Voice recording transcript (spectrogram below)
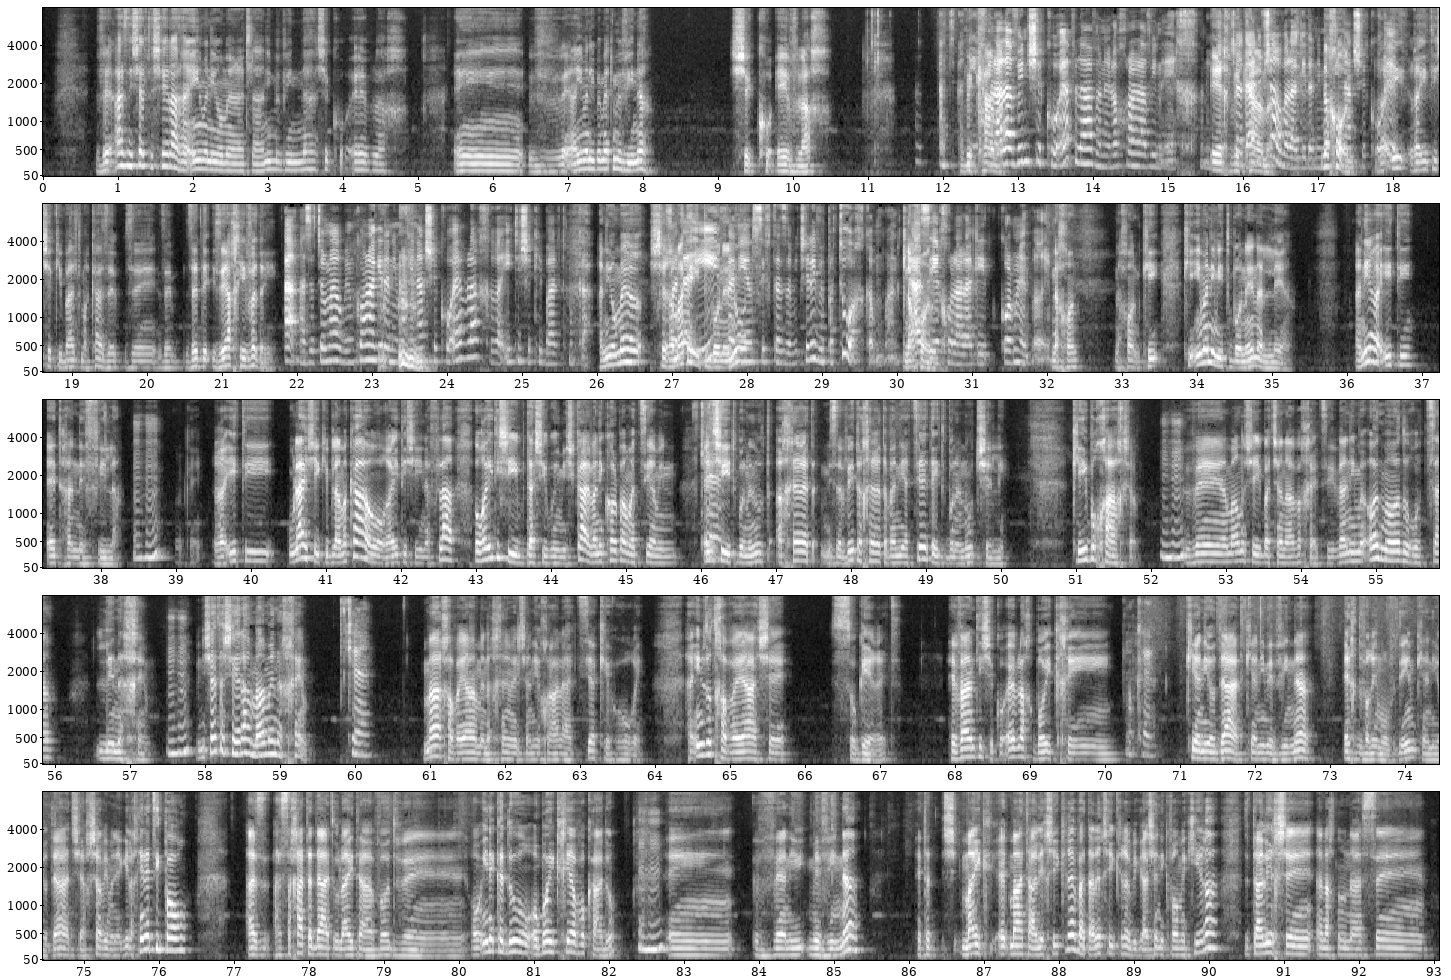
ואז נשאלת השאלה האם אני אומרת לה אני מבינה שכואב לך אה, והאם אני באמת מבינה שכואב לך אני וכמה. יכולה להבין שכואב לה, אבל אני לא יכולה להבין איך. אני איך חושבת שעדיין וכמה. אפשר אבל להגיד, אני נכון מבינה שכואב. ראי, ראיתי שקיבלת מכה זה זה זה זה זה, זה הכי ודאי אה, אז אתה אומר, במקום להגיד אני מבינה שכואב לך, ראיתי שקיבלת מכה. אני אומר שרמת ודאי, ההתבוננות ואני אוסיף את הזווית שלי, ופתוח כמובן. כי נכון. אז היא יכולה להגיד כל מיני דברים. נכון נכון כי כי אם אני מתבונן עליה אני ראיתי את הנפילה. מהמם, אוקיי. ראיתי אולי שהיא קיבלה מכה או ראיתי שהיא נפלה או ראיתי שהיא איבדה שיווי משקל ואני כל פעם מציע מין כן. איזושהי התבוננות אחרת מזווית אחרת אבל אני אציע את ההתבוננות שלי. כי היא בוכה עכשיו מהמם, ואמרנו שהיא בת שנה וחצי ואני מאוד מאוד רוצה לנחם מהמם. ונשאלת השאלה מה מנחם כן. מה החוויה המנחמת שאני יכולה להציע כהורה האם זאת חוויה שסוגרת הבנתי שכואב לך בואי קחי. אוקיי. כי אני יודעת, כי אני מבינה איך דברים עובדים, כי אני יודעת שעכשיו אם אני אגיד לך הנה ציפור, אז הסחת הדעת אולי תעבוד ו... או הנה כדור, או בואי קחי אבוקדו, אה, ואני מבינה את ה... ש- מה, יק... מה התהליך שיקרה, והתהליך שיקרה בגלל שאני כבר מכירה, זה תהליך שאנחנו נעשה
